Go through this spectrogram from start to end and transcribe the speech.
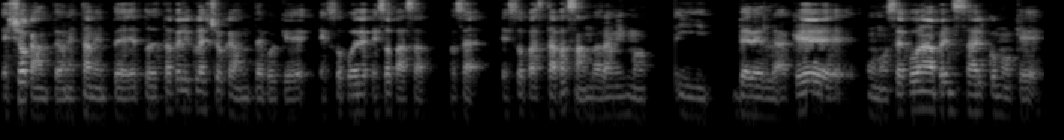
es chocante, honestamente. Toda esta película es chocante porque eso puede, eso pasa. O sea, eso está pasando ahora mismo. Y de verdad que uno se pone a pensar como que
